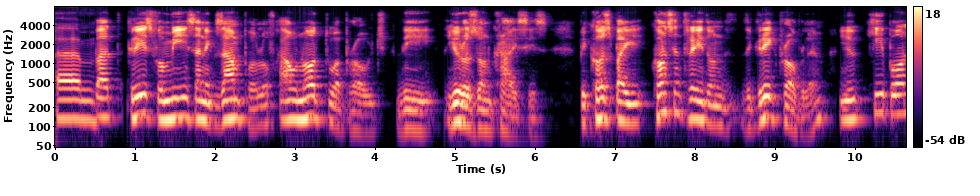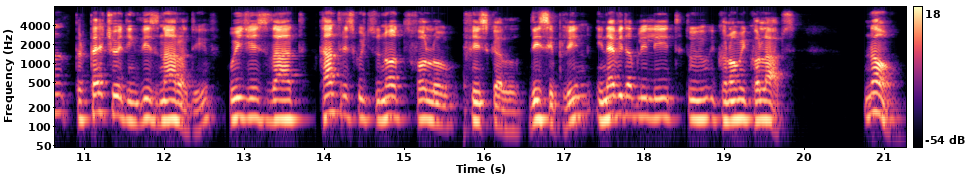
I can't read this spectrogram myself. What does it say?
Um... But Greece, for me, is an example of how not to approach the Eurozone crisis. Because by concentrating on the Greek problem, you keep on perpetuating this narrative, which is that countries which do not follow fiscal discipline inevitably lead to economic collapse. No,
